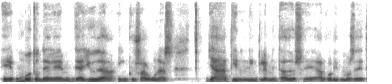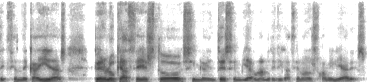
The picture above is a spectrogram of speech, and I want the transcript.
eh, un botón de, ayuda, incluso algunas ya tienen implementados eh, algoritmos de detección de caídas, pero lo que hace esto simplemente es enviar una notificación a los familiares.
